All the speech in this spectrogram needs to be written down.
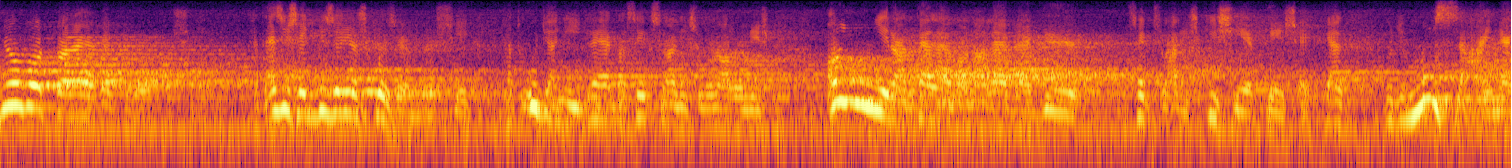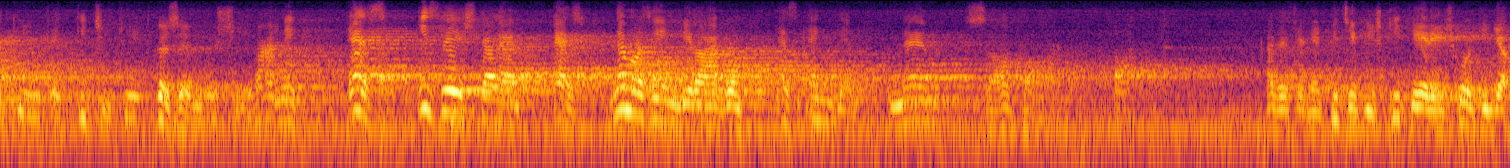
Nyugodtan lehetett olvasni. Hát ez is egy bizonyos közömbösség. Hát ugyanígy lehet a szexuális vonalon is. Annyira tele van a levegő szexuális kísértésekkel, hogy muszáj nekünk egy kicsikét közömbössé válni. Ez ízléstelen, ez nem az én világom, ez engem nem zavarhat. Hát ez csak egy pici kis kitérés volt így a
